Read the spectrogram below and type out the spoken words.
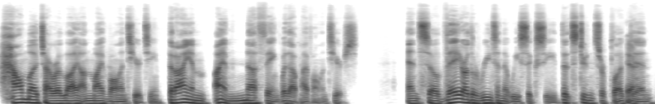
how much I rely on my volunteer team. That I am I am nothing without my volunteers. And so they are the reason that we succeed, that students are plugged Yeah. in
